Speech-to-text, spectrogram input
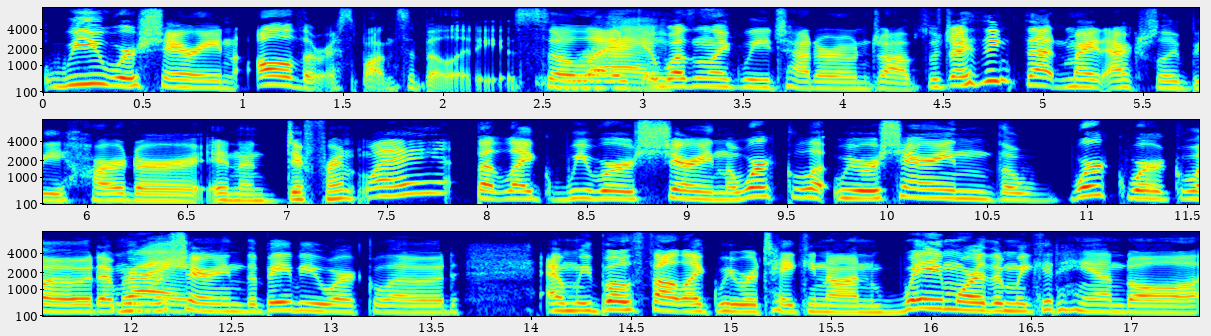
we were sharing all the responsibilities. So like it wasn't like we each had our own jobs, which I think that might actually be harder in a different way. But like we were sharing the work, we were sharing the work workload, and we were sharing the baby workload, and we both felt like we were taking on way more than we could handle,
